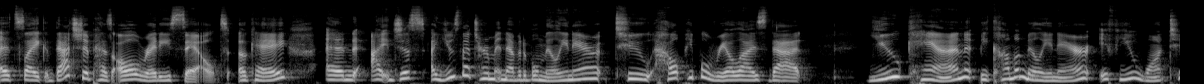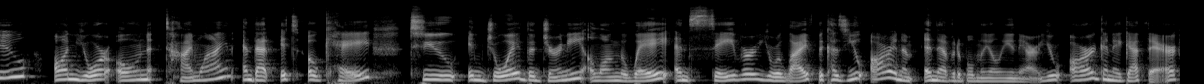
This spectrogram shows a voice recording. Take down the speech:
it's like that ship has already sailed okay and i just i use that term inevitable millionaire to help people realize that you can become a millionaire if you want to on your own timeline and that it's okay to enjoy the journey along the way and savor your life because you are an inevitable millionaire. You are going to get there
